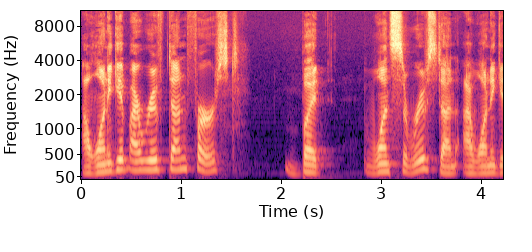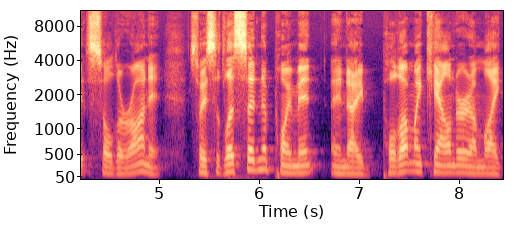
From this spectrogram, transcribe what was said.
I want to get my roof done first, but once the roof's done, I want to get solar on it. So I said, let's set an appointment. And I pulled out my calendar and I'm like,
